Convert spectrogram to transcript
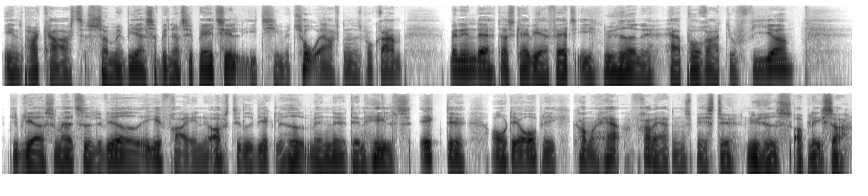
En podcast, som øh, vi altså vender tilbage til i time 2 af aftenens program. Men inden da, der skal vi have fat i nyhederne her på Radio 4. De bliver som altid leveret ikke fra en opstillet virkelighed, men øh, den helt ægte, og det overblik kommer her fra verdens bedste nyhedsoplæser.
